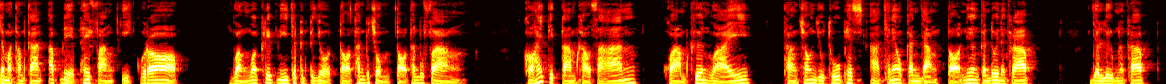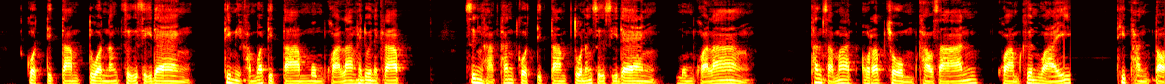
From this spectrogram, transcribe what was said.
จะมาทำการอัปเดตให้ฟังอีกรอบ หวังว่าคลิปนี้จะเป็นประโยชน์ต่อท่านผู้ชมต่อท่านผู้ฟัง ขอให้ติดตามข่าวสาร ความเคลื่อนไหว ทางช่อง YouTube HR Channel กันอย่างต่อเนื่องกันด้วยนะครับ อย่าลืมนะครับ กดติดตามตัวหนังสือสีแดง ที่มีคำว่าติดตามมุมขวาล่างให้ด้วยนะครับ ซึ่งหากท่านกดติดตามตัวหนังสือสีแดง มุมขวาล่าง ท่านสามารถรับชมข่าวสาร ความเคลื่อนไหว ที่ทันต่อ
